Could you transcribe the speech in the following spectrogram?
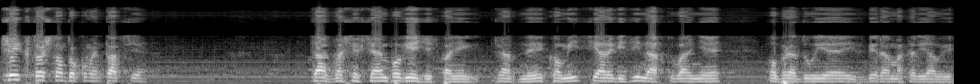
Czy ktoś tą dokumentację Tak, właśnie chciałem powiedzieć, panie radny, komisja rewizyjna aktualnie obraduje i zbiera materiały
